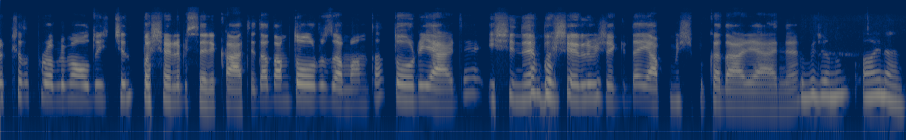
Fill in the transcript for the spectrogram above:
ırkçılık problemi olduğu için başarılı bir seri katil adam doğru zamanda doğru yerde işini başarılı bir şekilde yapmış bu kadar yani. Tabii canım. Aynen.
